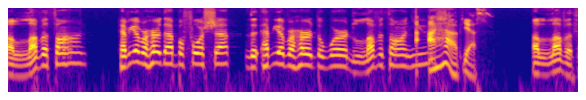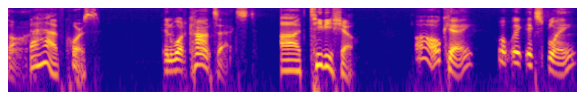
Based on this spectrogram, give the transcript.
a loveathon. Have you ever heard that before, Shep? The, have you ever heard the word loveathon used? I have, yes. A loveathon. I have, of course. In what context? A TV show. Oh, okay. Well, explain.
